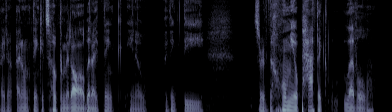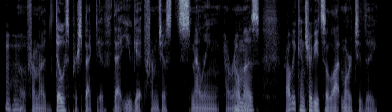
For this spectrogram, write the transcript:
I don't I don't think it's hokum at all, but I think you know I think the sort of the homeopathic level hmm uh, from a dose perspective that you get from just smelling aromas probably contributes a lot more to the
